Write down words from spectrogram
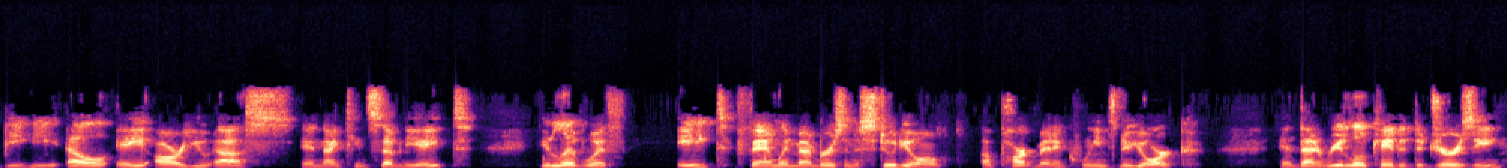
B E L A R U S, in 1978. He lived with eight family members in a studio apartment in Queens, New York, and then relocated to Jersey.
